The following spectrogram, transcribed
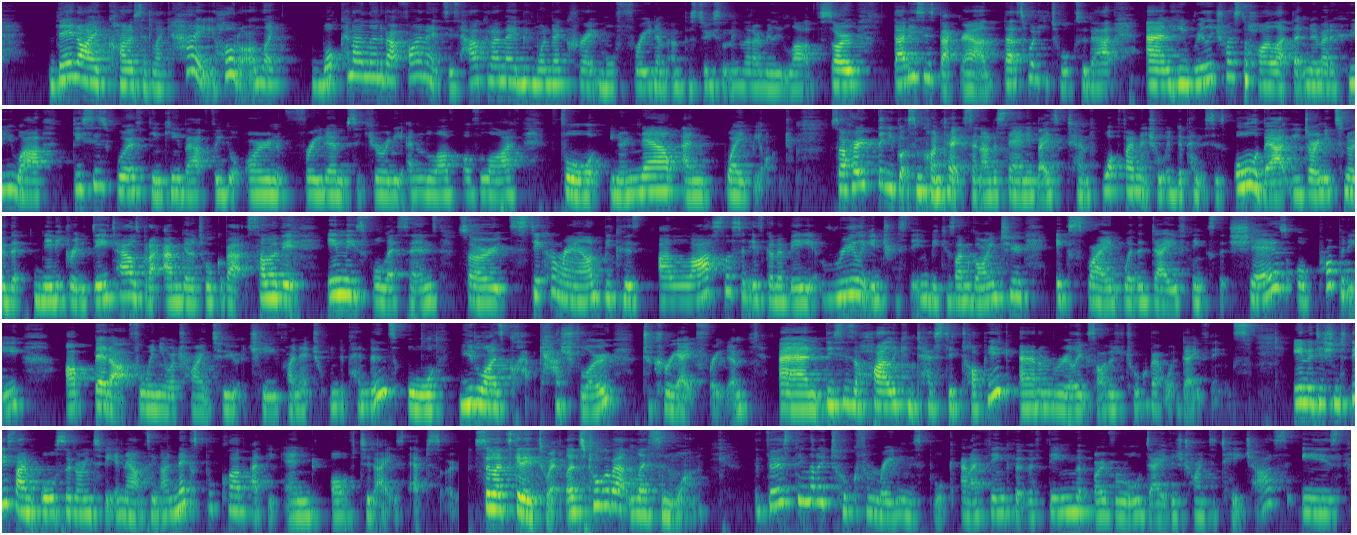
then I kind of said like, hey, hold on, like what can I learn about finances? How could I maybe one day create more freedom and pursue something that I really love? So that is his background. That's what he talks about. And he really tries to highlight that no matter who you are, this is worth thinking about for your own freedom, security, and love of life for, you know, now and way beyond. So I hope that you've got some context and understand in basic terms what financial independence is all about. You don't need to know the nitty gritty details, but I am going to talk about some of it in these four lessons. So stick around because our last lesson is going to be really interesting because I'm going to explain whether Dave thinks that shares or property are better for when you are trying to achieve financial independence or utilize cash flow to create freedom. And this is a highly contested topic, and I'm really excited to talk about what Dave thinks. In addition to this, I'm also going to be announcing our next book club at the end of today's episode. So let's get into it. Let's talk about lesson one. The first thing that I took from reading this book, and I think that the thing that overall Dave is trying to teach us, is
